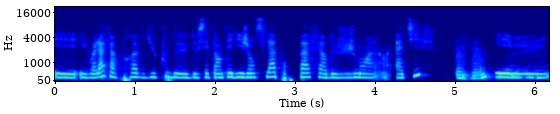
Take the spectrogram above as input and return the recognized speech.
et, voilà, faire preuve du coup de, cette intelligence-là pour pas faire de jugement hâtif. Mm-hmm. Et hum,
